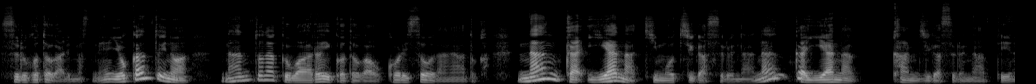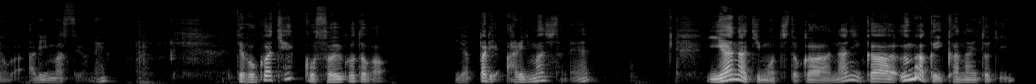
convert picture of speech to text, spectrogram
することがありますね。予感というのはなんとなく悪いことが起こりそうだなとかなんか嫌な気持ちがするななんか嫌な感じがするなっていうのがありますよね。で僕は結構そういうことがやっぱりありましたね。嫌な気持ちとか何かうまくいかない時。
